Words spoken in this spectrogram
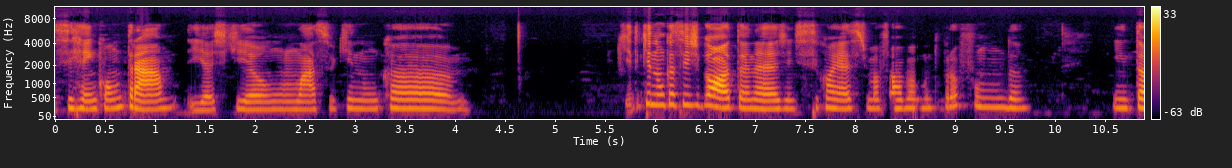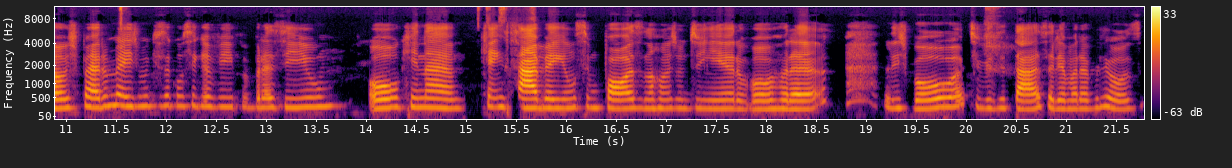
se reencontrar. E acho que é um laço que nunca que, que nunca se esgota, né? A gente se conhece de uma forma muito profunda. Então, espero mesmo que você consiga vir para o Brasil ou que, né, quem sabe aí um simpósio, não arranja um dinheiro, vou para Lisboa te visitar, seria maravilhoso.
